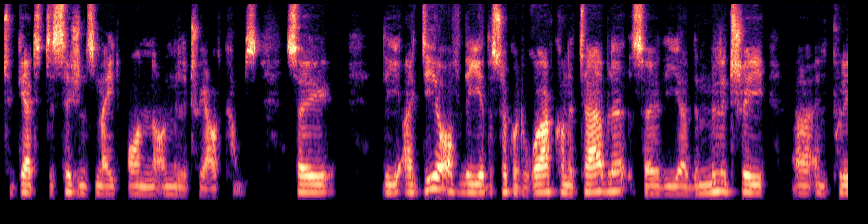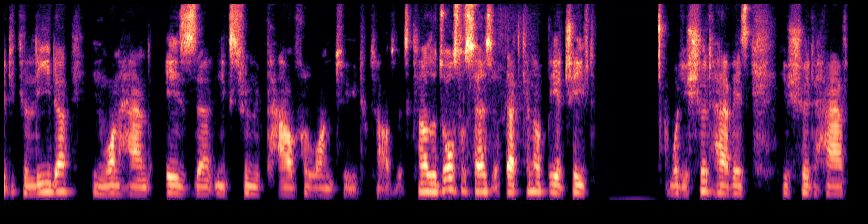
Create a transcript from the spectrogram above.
to get decisions made on on military outcomes. So the idea of the, the so-called roi connétable, so the, uh, the military uh, and political leader in one hand is uh, an extremely powerful one to, to Clausewitz. Clausewitz also says if that cannot be achieved, what you should have is you should have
